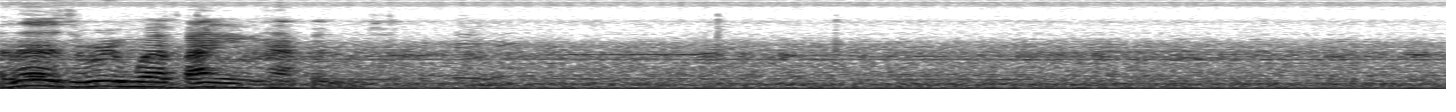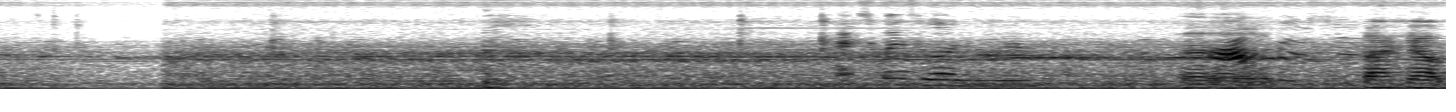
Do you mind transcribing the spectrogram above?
And there's the room where banging happened. That's where's the laundry room. Uh, back out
